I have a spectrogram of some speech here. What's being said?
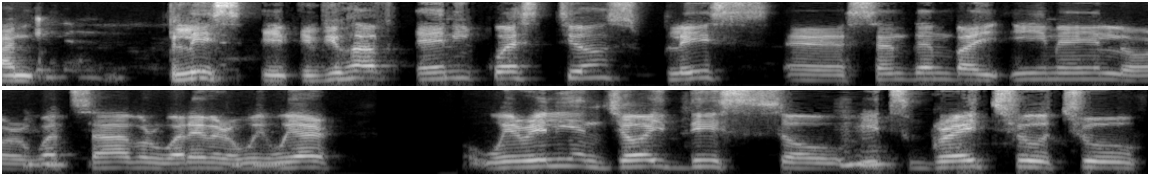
And- even- please, if, if you have any questions, please uh, send them by email or Mhm. WhatsApp or whatever. We, we are we really enjoyed this, so Mhm. it's great to to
